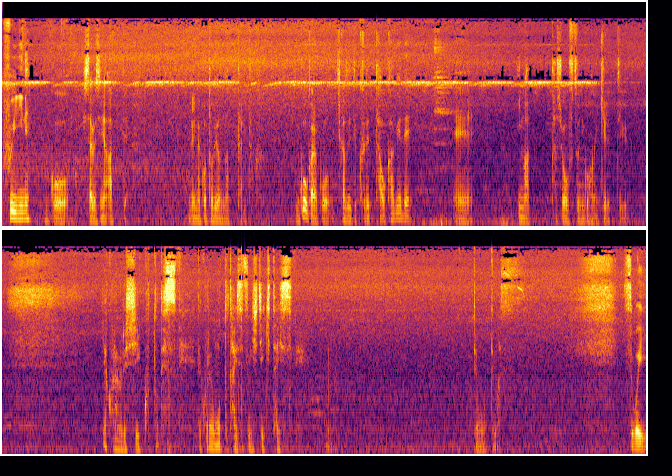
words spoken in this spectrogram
不意にねこう久々に会って連絡を取るようになったりとか向こうからこう近づいてくれたおかげで、えー、今多少普通にご飯行けるっていう。いやこれは嬉しいことですね。でこれをもっと大切にしていきたいですね。うん。って思ってます。すごい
